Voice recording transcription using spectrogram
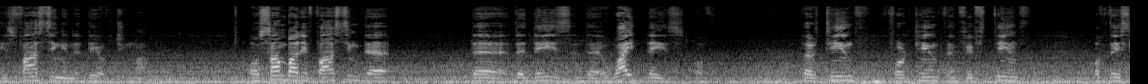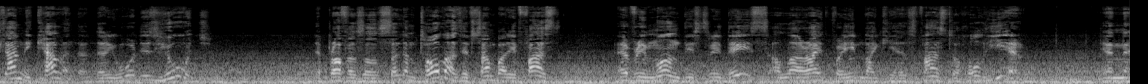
He's fasting in the day of Jummah. Or somebody fasting the the the days, the white days of 13th, 14th, and 15th of the Islamic calendar. The reward is huge. The Prophet ﷺ told us if somebody fasts every month, these three days, Allah write for him like he has fasted a whole year. And uh,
